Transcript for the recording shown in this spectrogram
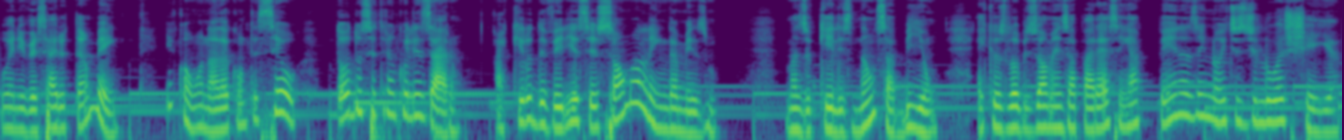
o aniversário também, e como nada aconteceu, todos se tranquilizaram Aquilo deveria ser só uma lenda mesmo. Mas o que eles não sabiam é que os lobisomens aparecem apenas em noites de lua cheia.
